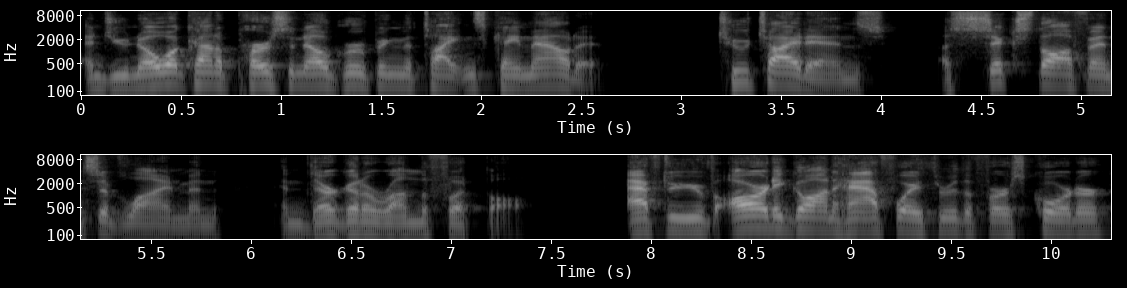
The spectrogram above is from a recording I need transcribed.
And you know what kind of personnel grouping the Titans came out in? Two tight ends, a sixth offensive lineman, and they're going to run the football. After you've already gone halfway through the first quarter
